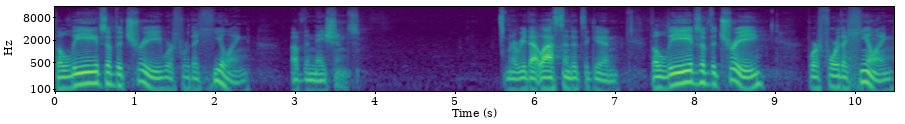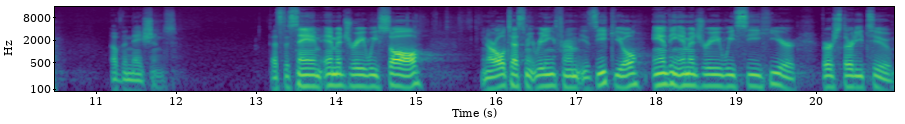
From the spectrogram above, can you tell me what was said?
The leaves of the tree were for the healing of the nations. I'm going to read that last sentence again. The leaves of the tree were for the healing of the nations. That's the same imagery we saw in our Old Testament reading from Ezekiel and the imagery we see here, verse 32.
